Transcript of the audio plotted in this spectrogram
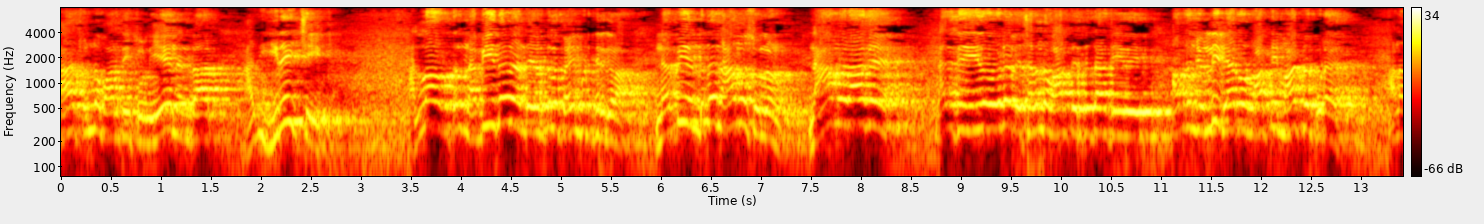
நான் சொன்ன வார்த்தையை சொல்லு. ஏன் என்றால் அது இறை செய்தி. அல்லாஹ் நபி தான் அந்த இடத்துல பயன்படுத்தி இருக்கிறான் நபி என்றதை நாம சொல்லணும். நாமளாக அதுக்கு இதை விட சிறந்த வார்த்தை இருக்கத்தான் செய்யுது. அப்படின்னு சொல்லி வேற ஒரு வார்த்தையை மாற்றக்கூடாது. ஆனா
